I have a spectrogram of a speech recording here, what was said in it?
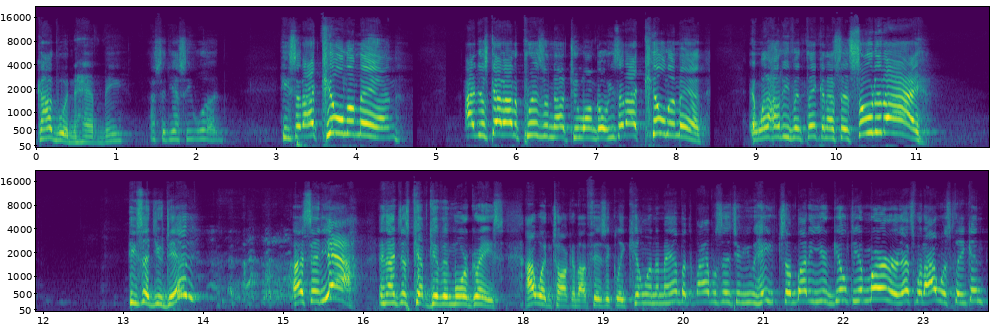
God wouldn't have me. I said, Yes, He would. He said, I killed a man. I just got out of prison not too long ago. He said, I killed a man. And without even thinking, I said, So did I. He said, You did? I said, Yeah. And I just kept giving more grace. I wasn't talking about physically killing a man, but the Bible says if you hate somebody, you're guilty of murder. That's what I was thinking.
